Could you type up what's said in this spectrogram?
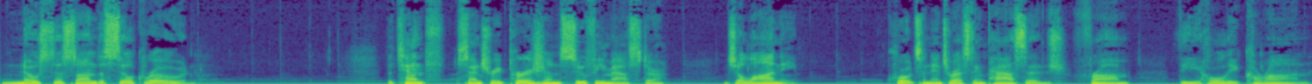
Gnosis on the Silk Road. The 10th century Persian Sufi master, Jilani, quotes an interesting passage from the Holy Quran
